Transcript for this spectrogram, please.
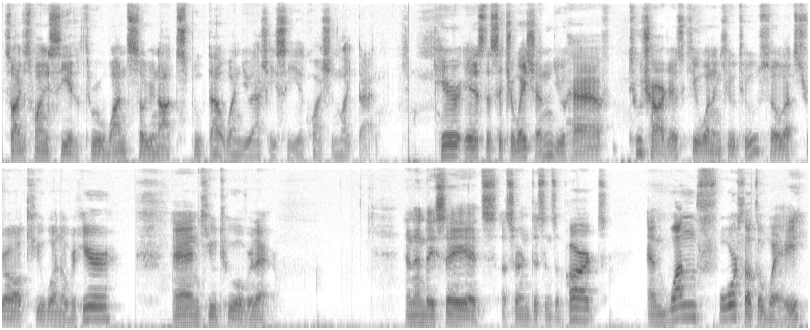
So I just want you to see it through once so you're not spooked out when you actually see a question like that. Here is the situation. You have two charges, Q1 and Q2. So let's draw Q1 over here and Q2 over there. And then they say it's a certain distance apart and one fourth of the way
